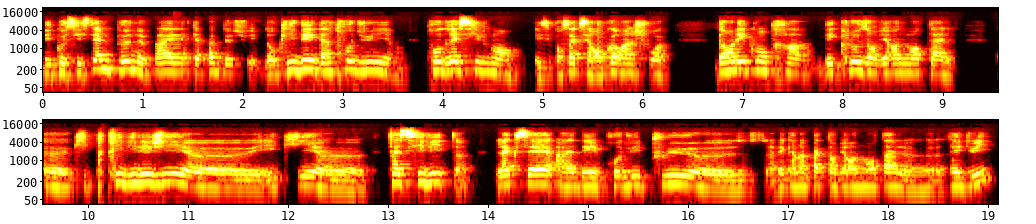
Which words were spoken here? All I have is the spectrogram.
l'écosystème peut ne pas être capable de suivre. Donc l'idée d'introduire progressivement, et c'est pour ça que c'est encore un choix, dans les contrats des clauses environnementales euh, qui privilégient euh, et qui euh, facilitent l'accès à des produits plus avec un impact environnemental réduit.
